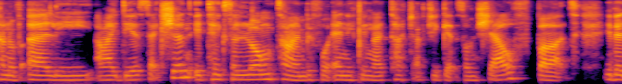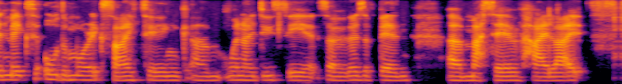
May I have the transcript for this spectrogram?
kind of early idea section it takes a long time before anything i touch actually gets on shelf but it then makes it all the more exciting um, when i do see it so those have been uh, massive highlights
